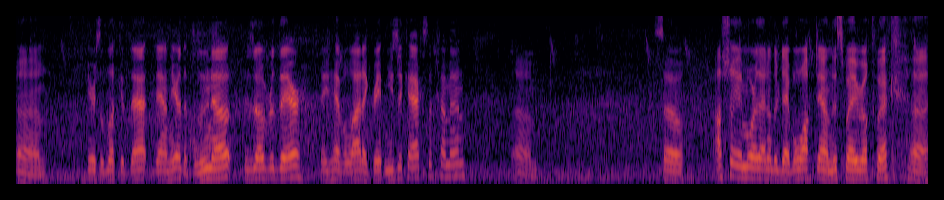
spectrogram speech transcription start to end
Um, here's a look at that down here. The Blue Note is over there. They have a lot of great music acts that come in. Um, so I'll show you more of that another day. We'll walk down this way real quick. Uh,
